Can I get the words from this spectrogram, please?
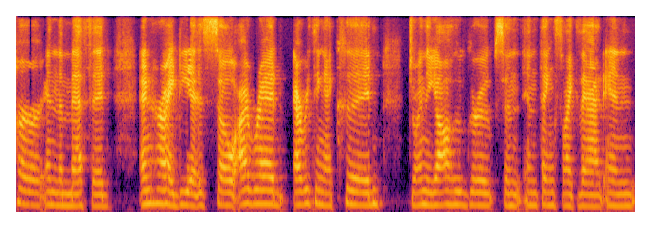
her and the method and her ideas. So I read everything I could joined the Yahoo groups and, and things like that, and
